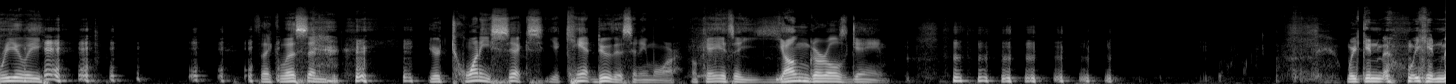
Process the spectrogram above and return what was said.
really, it's like, listen, you're 26. You can't do this anymore. Okay. It's a young girl's game. We can we can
